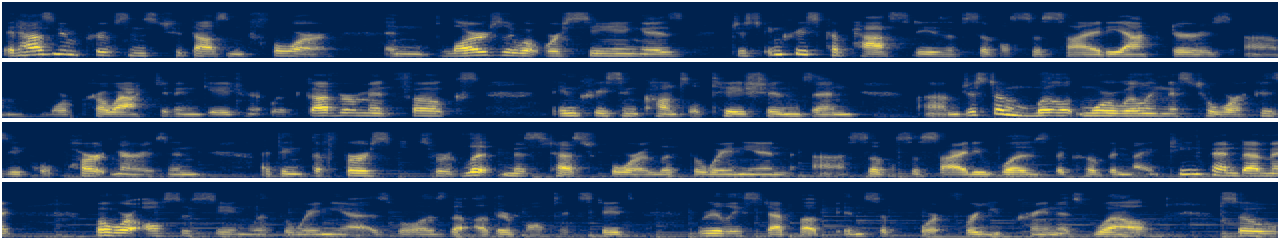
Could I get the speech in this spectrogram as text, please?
it hasn't improved since 2004. And largely what we're seeing is just increased capacities of civil society actors, um, more proactive engagement with government folks, increasing consultations, and um, just a will- more willingness to work as equal partners. And I think the first sort of litmus test for Lithuanian uh, civil society was the COVID 19 pandemic, but we're also seeing Lithuania, as well as the other Baltic states, really step up in support for Ukraine as well. So,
